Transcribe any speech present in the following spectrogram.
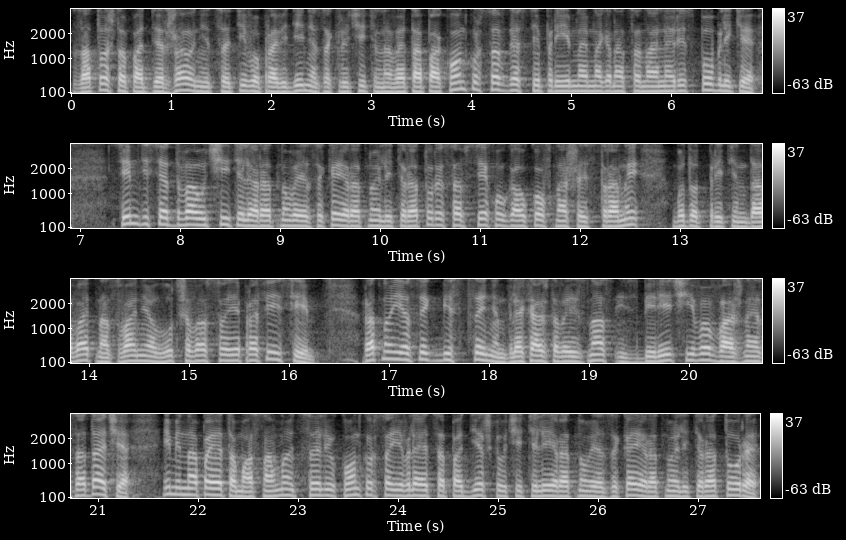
за то, что поддержал инициативу проведения заключительного этапа конкурса в гостеприимной многонациональной республике. 72 учителя родного языка и родной литературы со всех уголков нашей страны будут претендовать на звание лучшего в своей профессии. Родной язык бесценен для каждого из нас, и сберечь его – важная задача. Именно поэтому основной целью конкурса является поддержка учителей родного языка и родной литературы,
